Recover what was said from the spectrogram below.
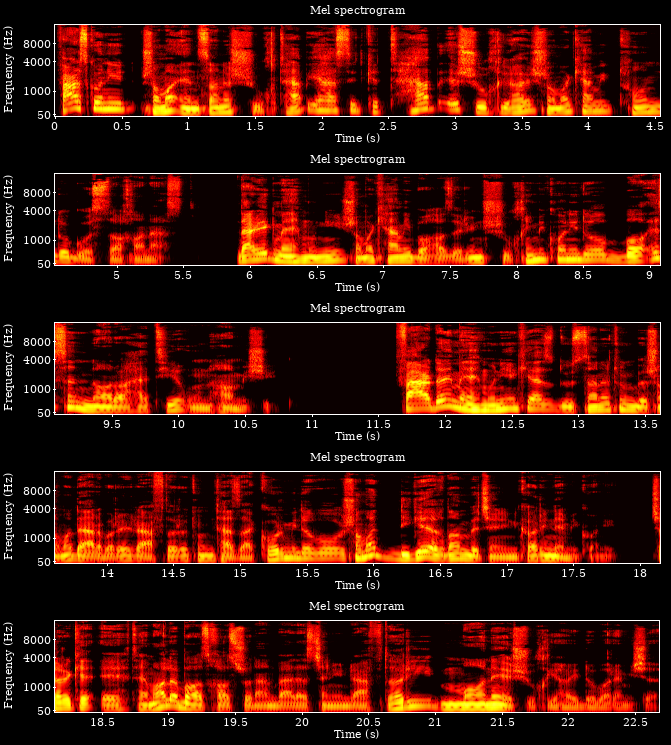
فرض کنید شما انسان شوخ طبعی هستید که طبع شوخی های شما کمی تند و گستاخانه است. در یک مهمونی شما کمی با حاضرین شوخی می‌کنید و باعث ناراحتی اونها میشید. فردای مهمونی یکی از دوستانتون به شما درباره رفتارتون تذکر میده و شما دیگه اقدام به چنین کاری نمی‌کنید. چرا که احتمال بازخواست شدن بعد از چنین رفتاری مانع شوخی های دوباره میشه.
